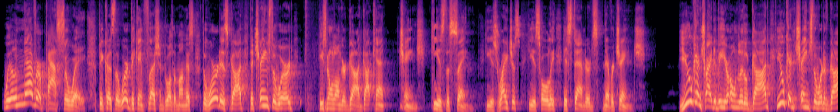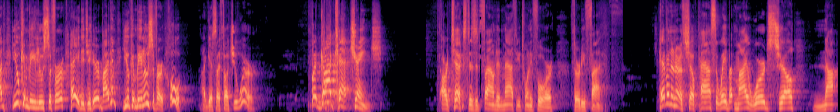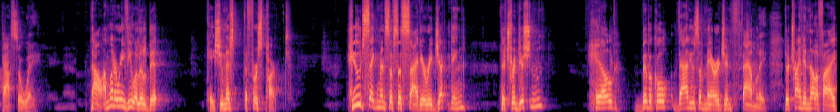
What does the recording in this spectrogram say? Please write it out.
will never pass away because the word became flesh and dwelt among us. The word is God. To change the word, he's no longer God. God can't change. He is the same. He is righteous. He is holy. His standards never change. You can try to be your own little God. You can change the word of God. You can be Lucifer. Hey, did you hear Biden? You can be Lucifer. Oh, I guess I thought you were. But God can't change. Our text is found in Matthew 24 35. Heaven and earth shall pass away, but my words shall not pass away. Now, I'm going to review a little bit in case you missed the first part. Huge segments of society are rejecting the tradition held biblical values of marriage and family. They're trying to nullify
